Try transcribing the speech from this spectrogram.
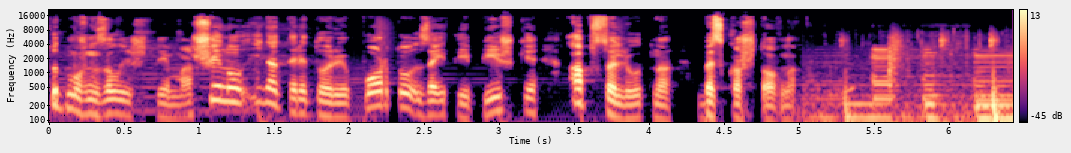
Тут можна залишити машину і на територію порту зайти пішки абсолютно безкоштовно. thank you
